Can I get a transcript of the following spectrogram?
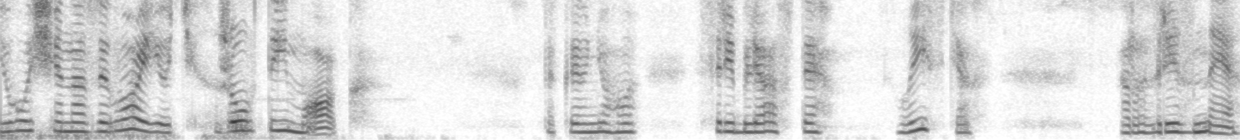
Його ще називають жовтий мак. Таке в нього сріблясте листя розрізне.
